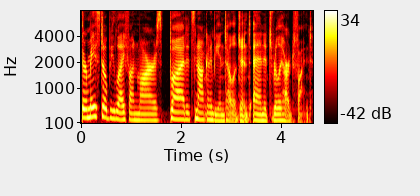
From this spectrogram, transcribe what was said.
there may still be life on Mars, but it's not going to be intelligent and it's really hard to find.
